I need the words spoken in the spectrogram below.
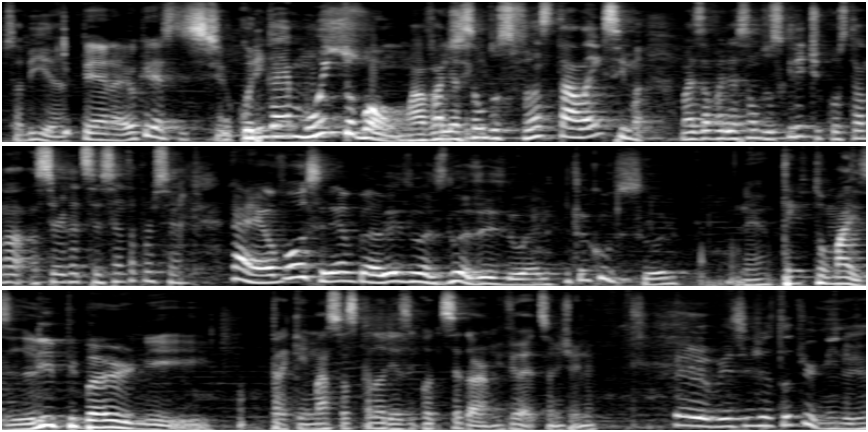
sabia? Que pena, eu queria assistir. O Coringa é muito bom. A avaliação dos fãs tá lá em cima, mas a avaliação dos críticos tá na cerca de 60%. É, eu vou ao cinema pelo menos umas duas vezes no ano. Eu tô com sono. né? Tem que tomar Sleep Burn pra queimar suas calorias enquanto você dorme, viu, Edson Júnior? É, mas eu já tô dormindo já.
